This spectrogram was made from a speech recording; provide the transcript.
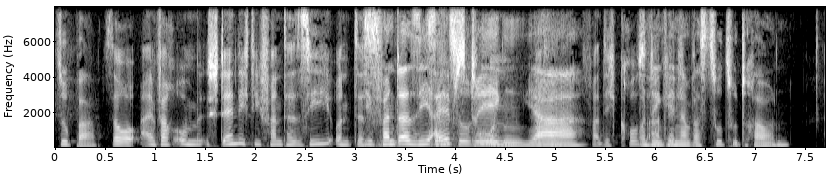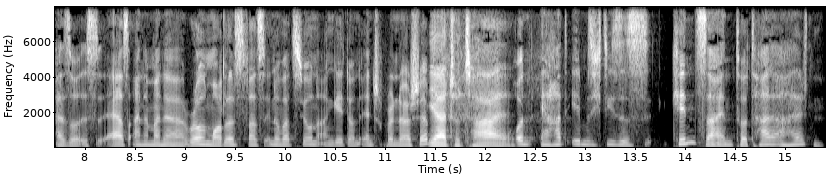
Super. So, einfach um ständig die Fantasie und das Die Fantasie Selbsttun anzuregen, ja. Fand ich großartig. Und den Kindern was zuzutrauen. Also ist, er ist einer meiner Role Models, was Innovation angeht und Entrepreneurship. Ja, total. Und er hat eben sich dieses Kindsein total erhalten.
